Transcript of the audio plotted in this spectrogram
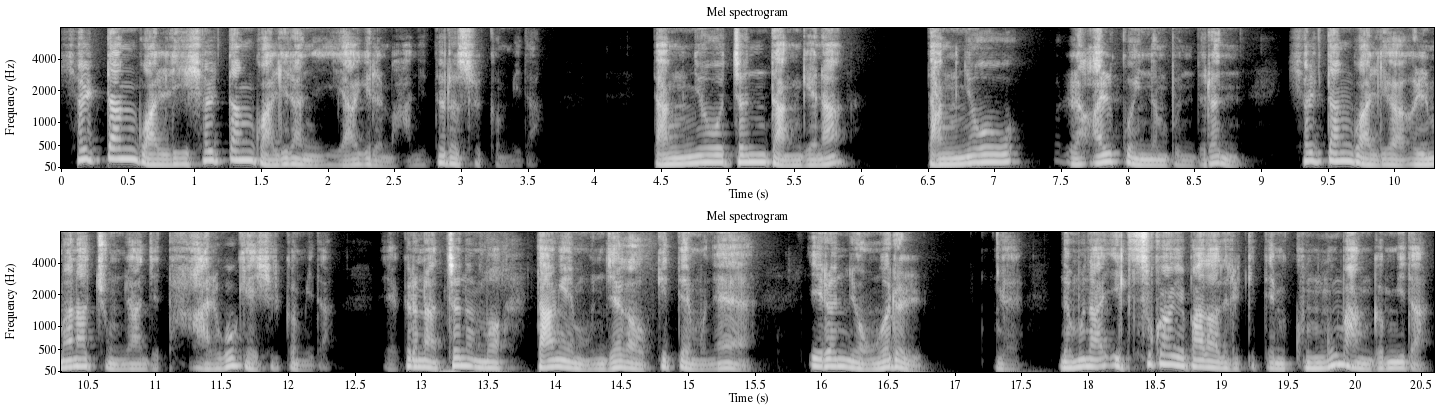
혈당 관리 혈당 관리라는 이야기를 많이 들었을 겁니다. 당뇨 전 단계나 당뇨를 앓고 있는 분들은 혈당 관리가 얼마나 중요한지 다 알고 계실 겁니다. 예, 그러나 저는 뭐 당에 문제가 없기 때문에 이런 용어를 예, 너무나 익숙하게 받아들였기 때문에 궁금한 겁니다.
